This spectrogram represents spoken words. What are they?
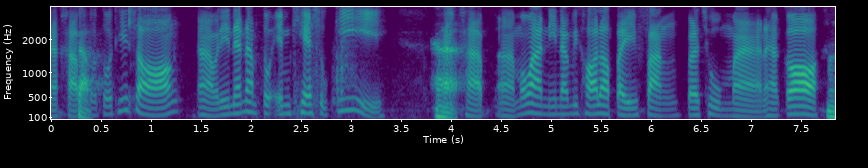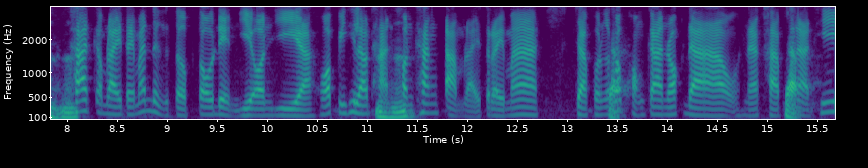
นะครับ ตัวตัวที่สองอ่าวันนี้แนะนำตัว MK สุกี้นะครับอ่าเมื่อวานนี้นักวิเคราะห์เราไปฟังประชุมมานะฮะก็คาดกำไรไตรมาสหนึ่งเติบโตเด่น year on year เพราะว่าปีที่แล้วฐานค่อนข้างต่ำหลายไตรมาสจากผลกระทบของการล็อกดาวน์นะครับขณะที่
